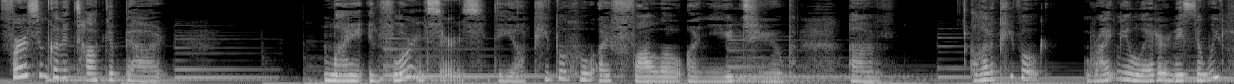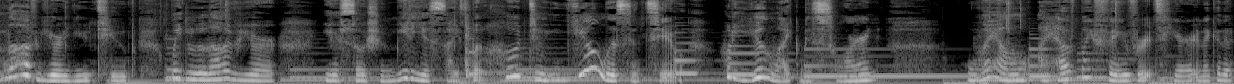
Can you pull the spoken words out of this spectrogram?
First, I'm going to talk about my influencers, the uh, people who I follow on YouTube um, a lot of people write me a letter and they say we love your youtube. We love your your social media sites but who do you listen to? Who do you like miss sworn? Well i have my favorites here and i gotta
